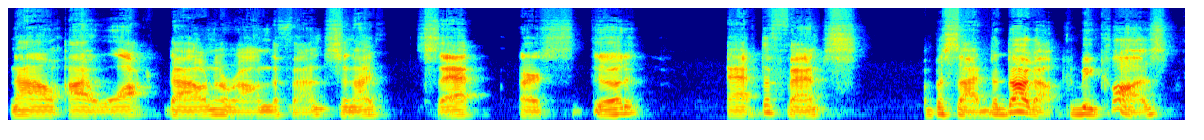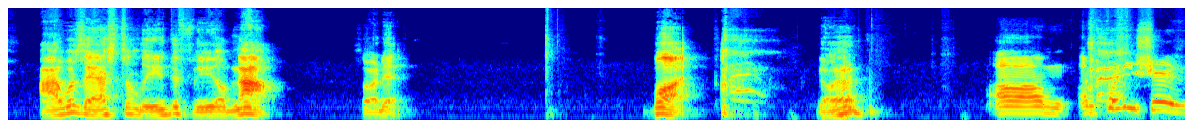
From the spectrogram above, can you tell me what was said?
Now I walked down around the fence, and I sat or stood at the fence beside the dugout because I was asked to leave the field now. So I did. But go ahead. Um, I'm pretty sure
